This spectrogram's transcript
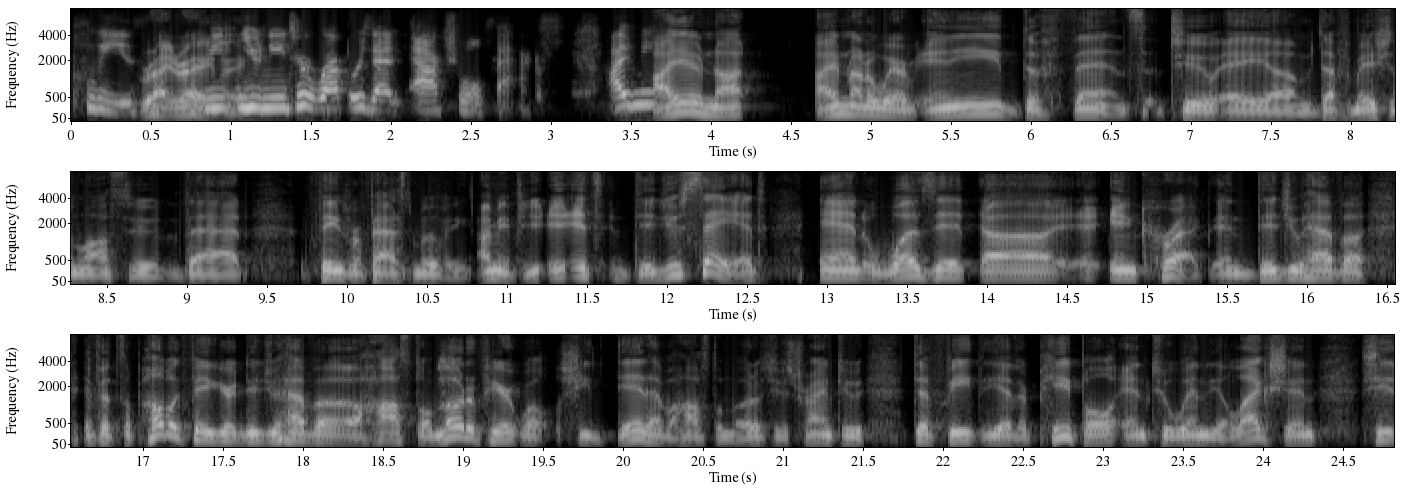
Please. Right, right, we, right. You need to represent actual facts. I mean, I am not I am not aware of any defense to a um, defamation lawsuit that things were fast moving. I mean, if you, it's did you say it and was it uh, incorrect? And did you have a if it's a public figure, did you have a hostile motive here? Well, she did have a hostile motive. She was trying to defeat the other people and to win the election. She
